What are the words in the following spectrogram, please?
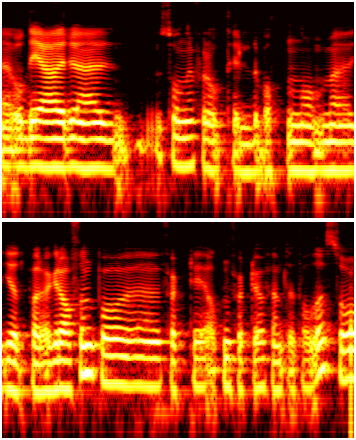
Eh, Og det er eh, sånn i forhold til debatten om eh, jødeparagrafen på eh, 40, 1840- og 50-tallet, så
